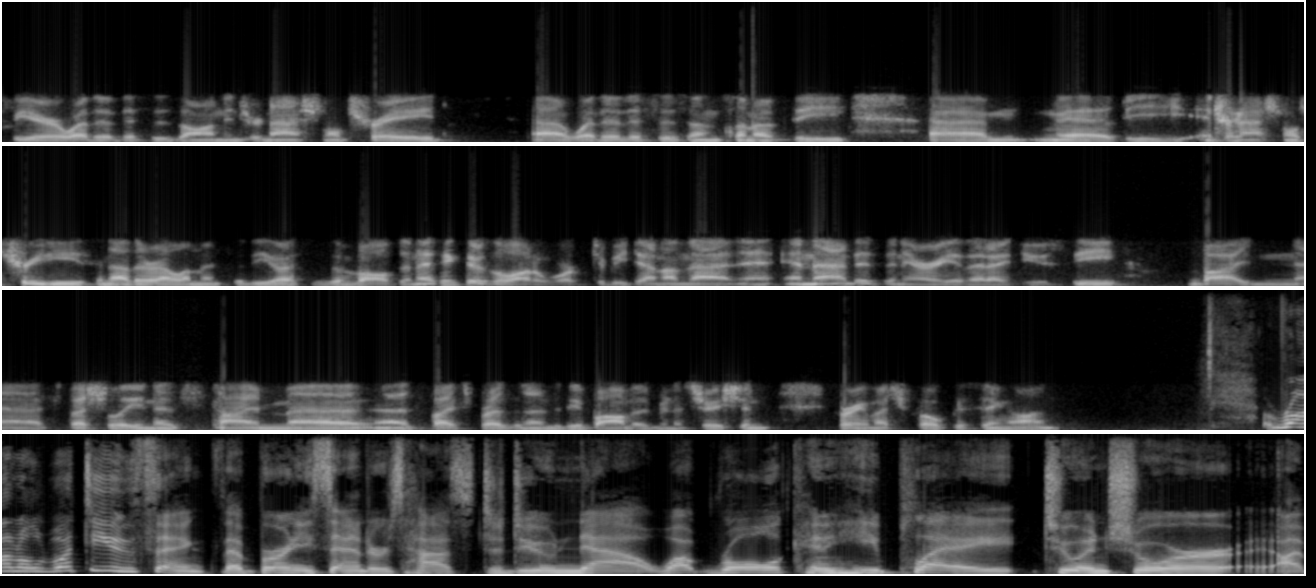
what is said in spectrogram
sphere, whether this is on international trade, uh, whether this is on some of the um, uh, the international treaties and other elements that the U.S. is involved in. I think there's a lot of work to be done on that, and, and that is an area that I do see Biden, uh, especially in his time uh, as vice president of the Obama administration, very much focusing on. Ronald, what do you think that Bernie Sanders has to do now? What role can he play to ensure, uh,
